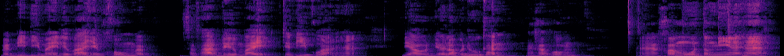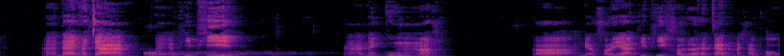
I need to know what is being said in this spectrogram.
แบบนี้ดีไหมหรือว่ายังคงแบบสภาพเดิมไว้จะดีกว่านะฮะเดี๋ยวเดี๋ยวเรามาดูกันนะครับผม ข้อมูลตรงนี้นะฮะได้มาจากพี่พี่ๆในกลุ่มเนาะก็เดี๋ยวขออนุญาตพี่ๆเขาด้วยแล้วกันนะครับผม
